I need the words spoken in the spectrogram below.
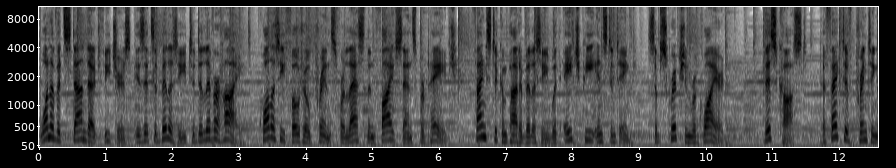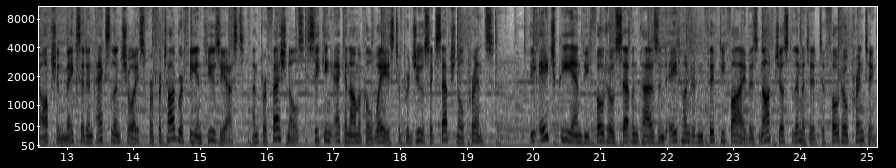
One of its standout features is its ability to deliver high-quality photo prints for less than 5 cents per page, thanks to compatibility with HP Instant Ink, subscription required. This cost-effective printing option makes it an excellent choice for photography enthusiasts and professionals seeking economical ways to produce exceptional prints. The HP Envy Photo 7855 is not just limited to photo printing,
